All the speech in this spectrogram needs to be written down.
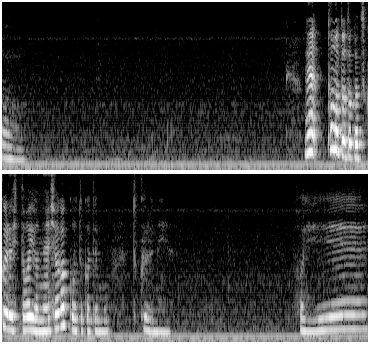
はあ。ねトマトとか作る人多いよね。小学校とかでも作るね。へえ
